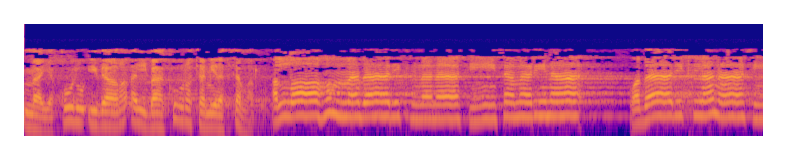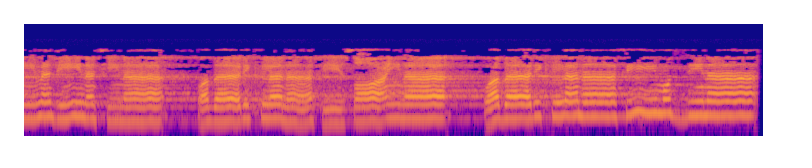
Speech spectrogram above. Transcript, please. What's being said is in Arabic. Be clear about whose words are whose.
Speaker 1: ما يقول إذا رأى الباكورة من الثمر.
Speaker 2: اللهم بارك لنا في ثمرنا وبارك لنا في مدينتنا وبارك لنا في صاعنا وبارك لنا في مدنا.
